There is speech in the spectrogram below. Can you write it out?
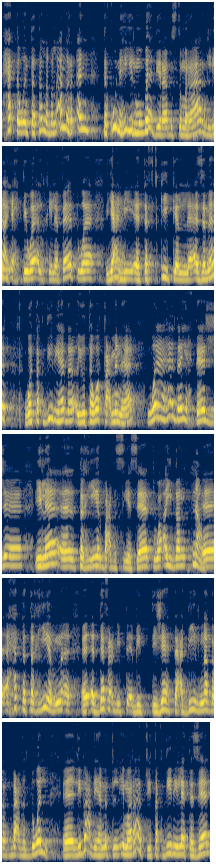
حتى وان تطلب الامر ان تكون هي المبادرة باستمرار طيب. لاحتواء الخلافات ويعني تفكيك الأزمات وتقديري هذا يتوقع منها. وهذا يحتاج آه، إلى آه، تغيير بعض السياسات وأيضا نعم. آه، حتى تغيير الدفع باتجاه تعديل نظرة بعض الدول لبعضها مثل الإمارات في تقديري لا تزال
